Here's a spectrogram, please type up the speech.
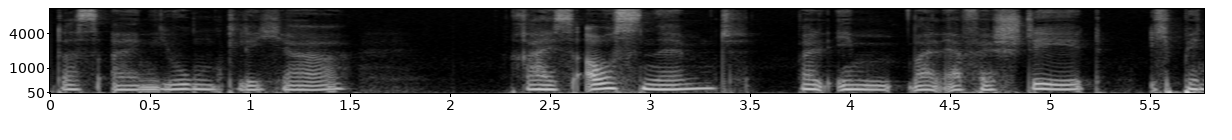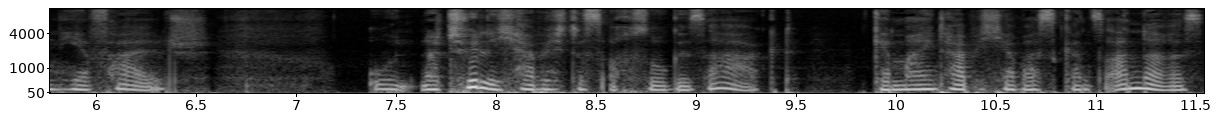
dass ein Jugendlicher Reis ausnimmt, weil ihm, weil er versteht, ich bin hier falsch. Und natürlich habe ich das auch so gesagt. Gemeint habe ich ja was ganz anderes,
